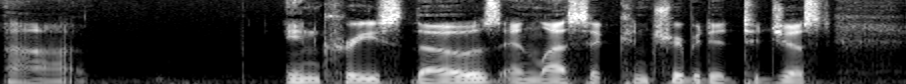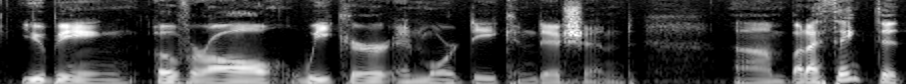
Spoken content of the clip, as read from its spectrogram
uh, increase those unless it contributed to just you being overall weaker and more deconditioned. Um, but I think that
